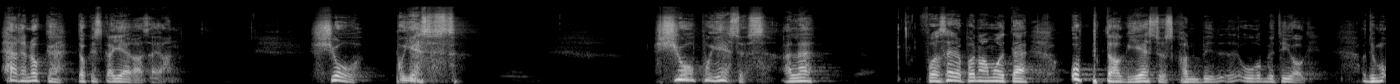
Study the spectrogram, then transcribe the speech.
Her er noe dere skal gjøre, sier han. Se på Jesus. Se på Jesus. Eller for å si det på en annen måte oppdag Jesus, kan ordet bety òg. Du må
